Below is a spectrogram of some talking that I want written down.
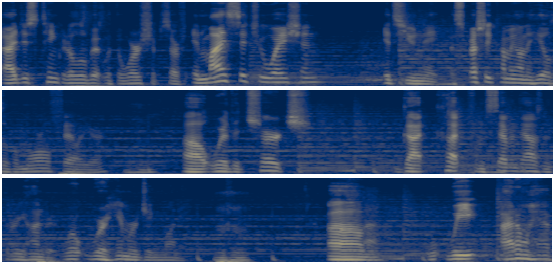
i just tinkered a little bit with the worship service in my situation it's unique especially coming on the heels of a moral failure uh, where the church got cut from 7300 we're, we're hemorrhaging money Mm-hmm. um, Wow. we i don't have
